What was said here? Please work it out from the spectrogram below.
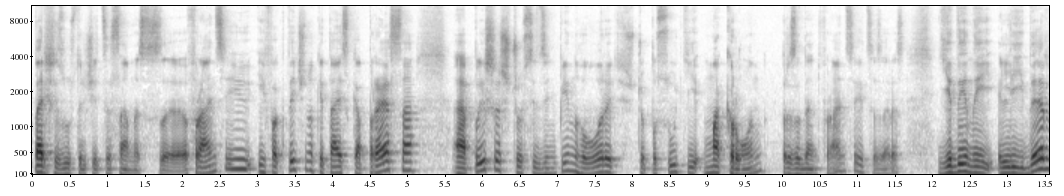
Перші зустрічі це саме з е, Францією, і фактично китайська преса. Е, пише, що Сі Цзіньпін говорить, що по суті Макрон, президент Франції, це зараз єдиний лідер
